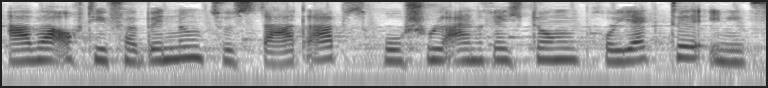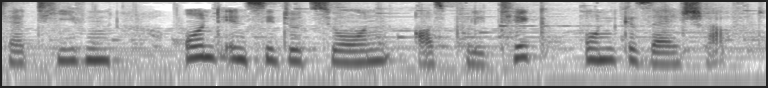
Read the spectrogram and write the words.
aber auch die Verbindung zu Start-ups, Hochschuleinrichtungen, Projekte, Initiativen und Institutionen aus Politik und Gesellschaft.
